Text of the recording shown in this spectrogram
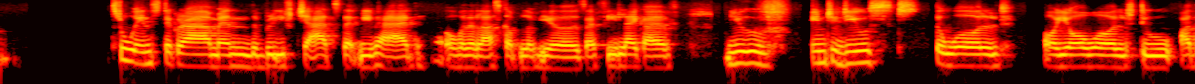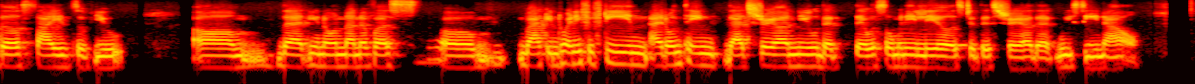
through Instagram and the brief chats that we've had over the last couple of years, I feel like I've you've introduced the world or your world to other sides of you um, that you know none of us um, back in 2015 i don't think that shreya knew that there were so many layers to this shreya that we see now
